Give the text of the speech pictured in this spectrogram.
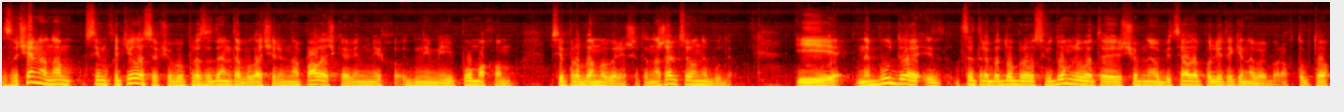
Звичайно, нам всім хотілося, щоб у президента була чарівна паличка, він міг одним її помахом всі проблеми вирішити. На жаль, цього не буде. І не буде, і це треба добре усвідомлювати, щоб не обіцяли політики на виборах. Тобто,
